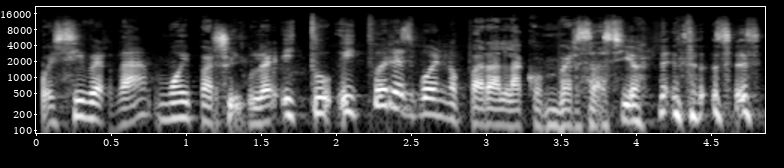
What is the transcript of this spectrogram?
Pues sí, ¿verdad? Muy particular. Y, tú, y tú eres bueno para la conversación, entonces,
